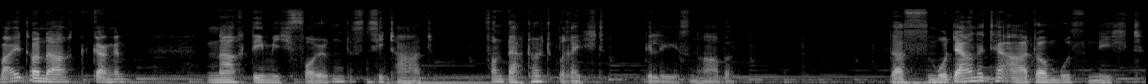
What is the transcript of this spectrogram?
weiter nachgegangen, nachdem ich folgendes Zitat von Bertolt Brecht gelesen habe. Das moderne Theater muss nicht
